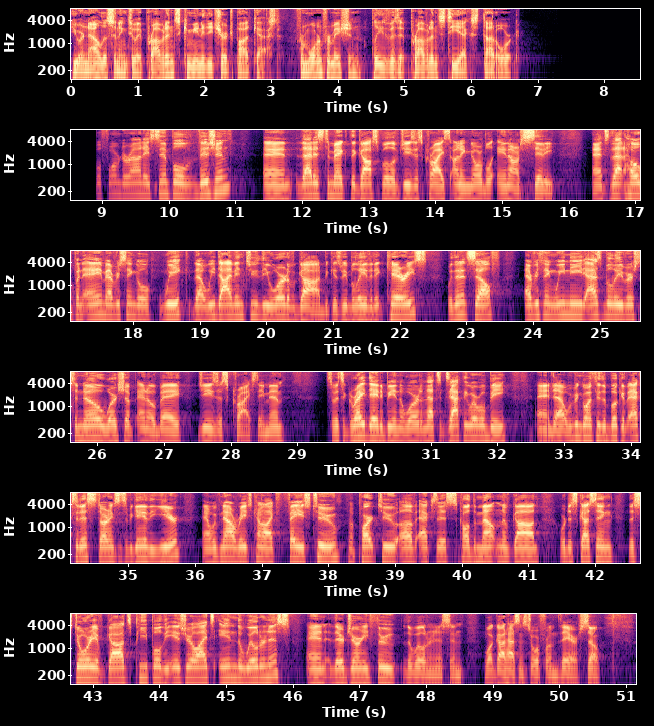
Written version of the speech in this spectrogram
You are now listening to a Providence Community Church podcast. For more information, please visit providencetx.org. Formed around a simple vision, and that is to make the gospel of Jesus Christ unignorable in our city. And it's that hope and aim every single week that we dive into the Word of God because we believe that it carries within itself everything we need as believers to know, worship, and obey Jesus Christ. Amen. So it's a great day to be in the Word, and that's exactly where we'll be. And uh, we've been going through the book of Exodus starting since the beginning of the year, and we've now reached kind of like phase two, so part two of Exodus, called the Mountain of God. We're discussing the story of God's people, the Israelites, in the wilderness and their journey through the wilderness and what God has in store from there. So,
